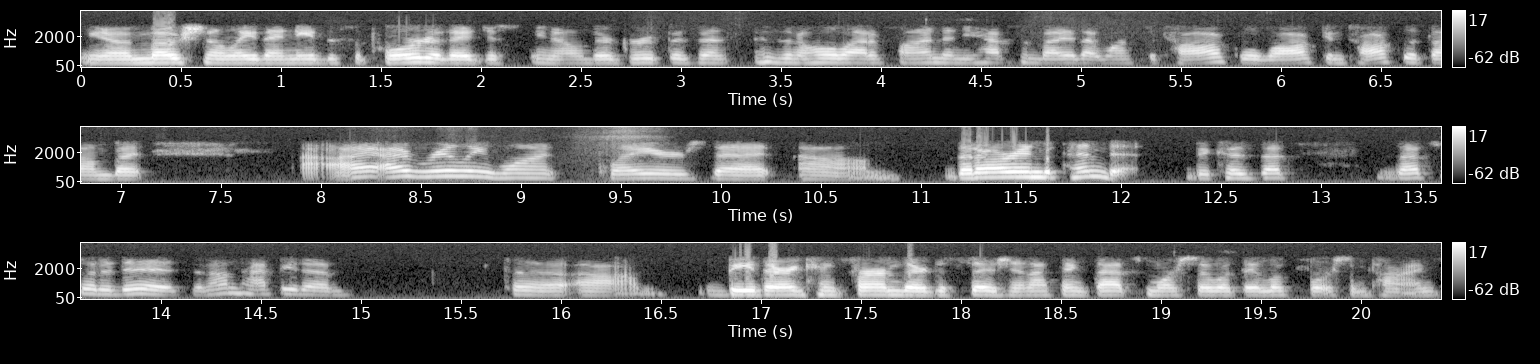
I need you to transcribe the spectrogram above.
you know emotionally they need the support, or they just you know their group isn't isn't a whole lot of fun, and you have somebody that wants to talk, we'll walk and talk with them, but. I, I really want players that um, that are independent because that's that's what it is, and I'm happy to to um, be there and confirm their decision. I think that's more so what they look for sometimes,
